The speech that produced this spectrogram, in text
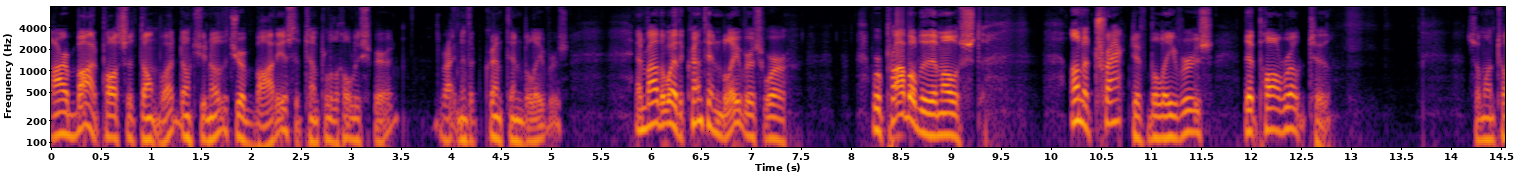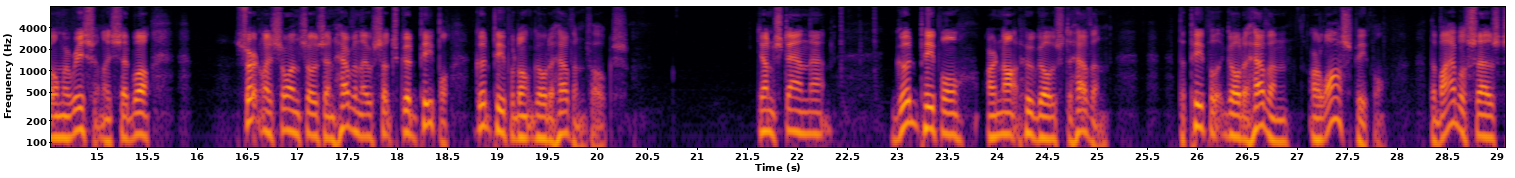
Our body, Paul says, don't what? Don't you know that your body is the temple of the Holy Spirit? Right to the Corinthian believers. And by the way, the Corinthian believers were were probably the most unattractive believers that Paul wrote to. Someone told me recently, said, Well, certainly so and so's in heaven. They were such good people. Good people don't go to heaven, folks. Do you understand that? Good people are not who goes to heaven. The people that go to heaven are lost people. The Bible says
